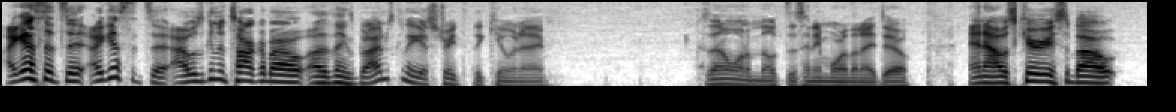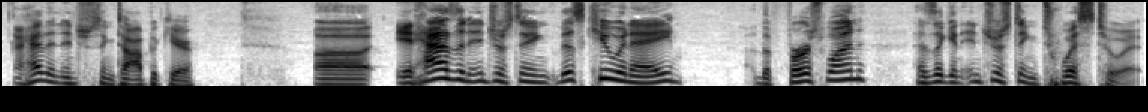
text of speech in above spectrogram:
I guess that's it. I guess that's it. I was going to talk about other things, but I'm just going to get straight to the Q and A because I don't want to milk this any more than I do. And I was curious about. I had an interesting topic here. Uh, it has an interesting. This Q and A, the first one, has like an interesting twist to it.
